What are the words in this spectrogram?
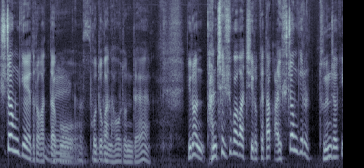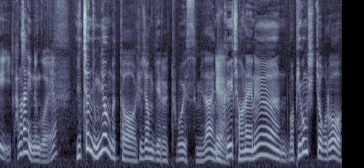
휴정기에 들어갔다고 네. 보도가 나오던데 이런 단체 휴가 같이 이렇게 딱 아예 휴정기를 두는 적이 항상 있는 거예요? 2006년부터 휴정기를 두고 있습니다. 이제 예. 그 전에는 뭐 비공식적으로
